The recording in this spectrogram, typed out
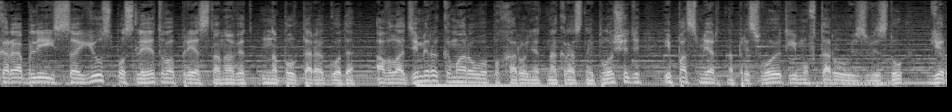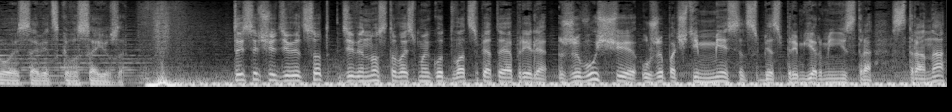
кораблей «Союз» после этого приостановят на полтора года, а Владимира Комарова похоронят на Красной площади и посмертно присвоят ему вторую звезду Героя Советского Союза. 1998 год, 25 апреля. Живущая уже почти месяц без премьер-министра страна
